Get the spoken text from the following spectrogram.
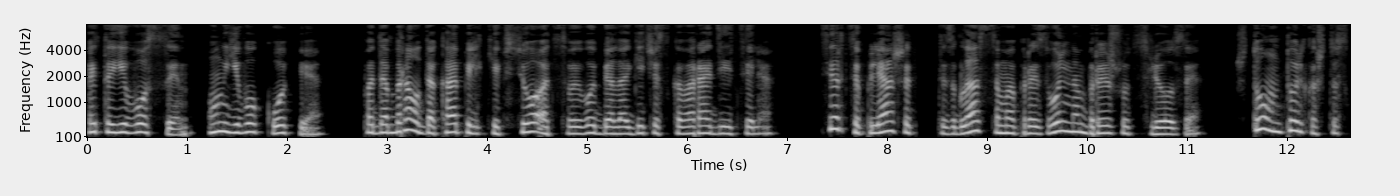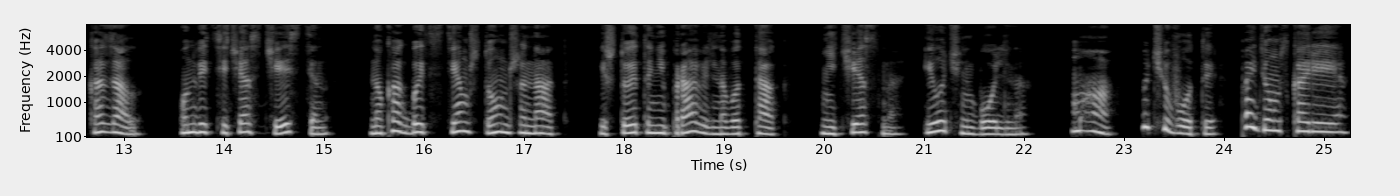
«Это его сын, он его копия. Подобрал до капельки все от своего биологического родителя. Сердце пляшет, из глаз самопроизвольно брызжут слезы. Что он только что сказал? Он ведь сейчас честен. Но как быть с тем, что он женат, и что это неправильно вот так, нечестно и очень больно? «Ма, «Ну чего ты? Пойдем скорее!»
